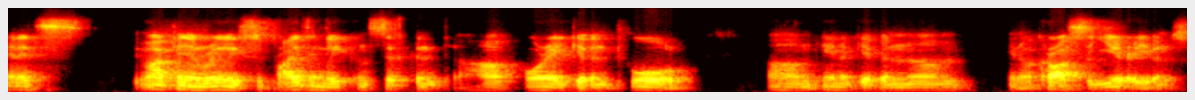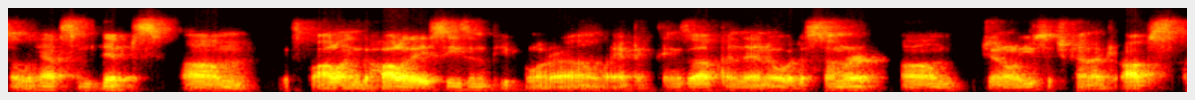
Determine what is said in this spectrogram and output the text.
and it's, in my opinion, really surprisingly consistent uh, for a given tool um, in a given, um, you know, across the year even. So we have some dips. Um, it's following the holiday season, people are uh, ramping things up, and then over the summer, um, general usage kind of drops.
